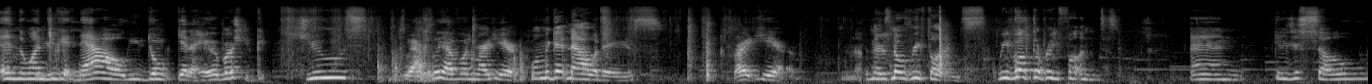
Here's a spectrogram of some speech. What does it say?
And the ones you get now, you don't get a hairbrush, you get shoes. We actually have one right here. When we get nowadays. Right here. And there's no refunds. We want the refunds. And they're just so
